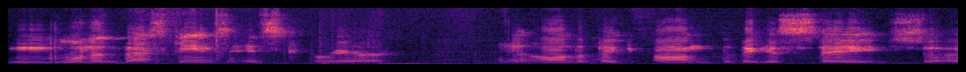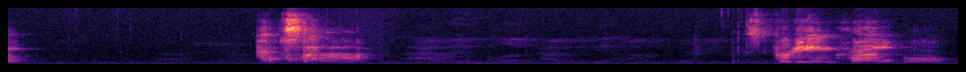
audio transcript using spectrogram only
one of the best games of his career on the big on the biggest stage. So it's, uh, it's pretty incredible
